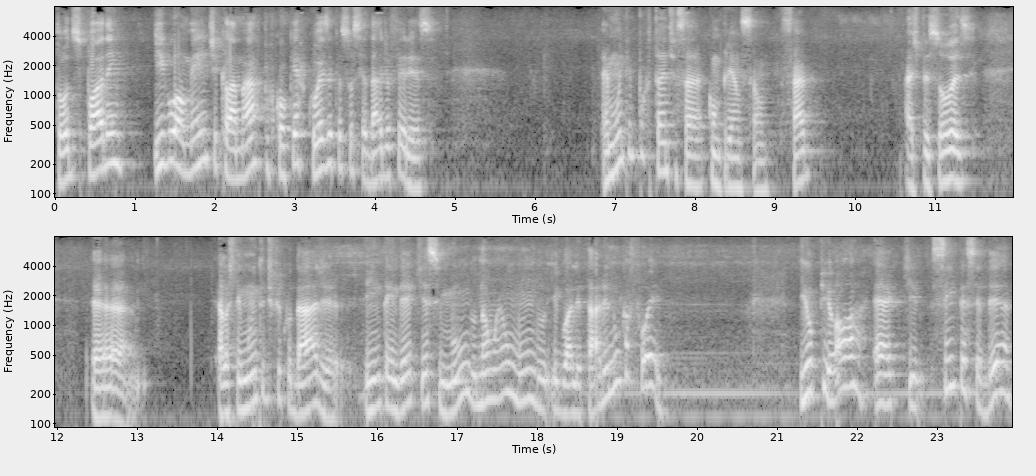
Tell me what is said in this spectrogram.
Todos podem igualmente clamar por qualquer coisa que a sociedade ofereça. É muito importante essa compreensão, sabe? As pessoas é, elas têm muita dificuldade em entender que esse mundo não é um mundo igualitário e nunca foi. E o pior é que, sem perceber,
